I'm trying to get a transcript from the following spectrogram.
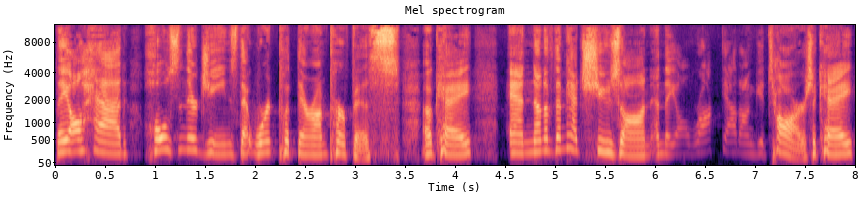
They all had holes in their jeans that weren't put there on purpose. Okay, and none of them had shoes on, and they all rocked out on guitars. Okay,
